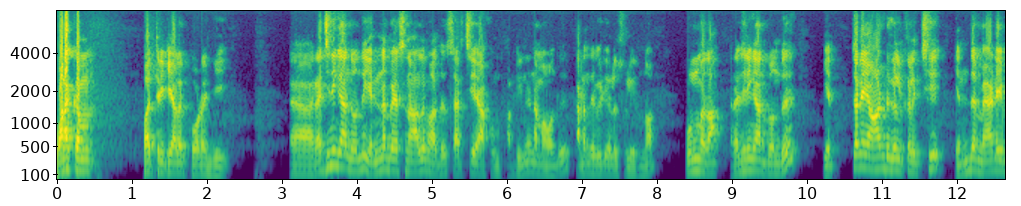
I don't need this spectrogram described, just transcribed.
வணக்கம். பத்திரிகையாளர் கோடங்கி. ரஜினிகாந்த் வந்து என்ன பேசினாலும் அது சர்ச்சையாகும் அப்படின்னு நம்ம வந்து கடந்த வீடியோவில் சொல்லியிருந்தோம். உண்மைதான். ரஜினிகாந்த் வந்து எத்தனை ஆண்டுகள் கழித்து எந்த மேடையை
